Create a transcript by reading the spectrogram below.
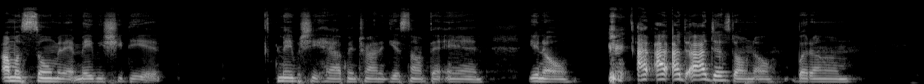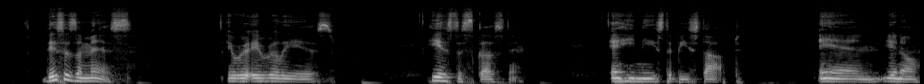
I'm assuming that maybe she did. Maybe she had been trying to get something and you know I, I i just don't know. But um this is a mess. It, re- it really is. He is disgusting and he needs to be stopped. And, you know,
